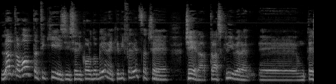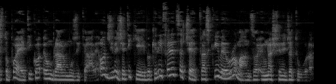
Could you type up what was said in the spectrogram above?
l'altra volta ti chiesi, se ricordo bene, che differenza c'era tra scrivere eh, un testo poetico e un brano musicale. Oggi invece ti chiedo che differenza c'è tra scrivere un romanzo e una sceneggiatura.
